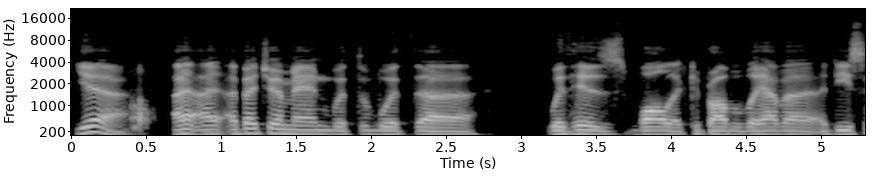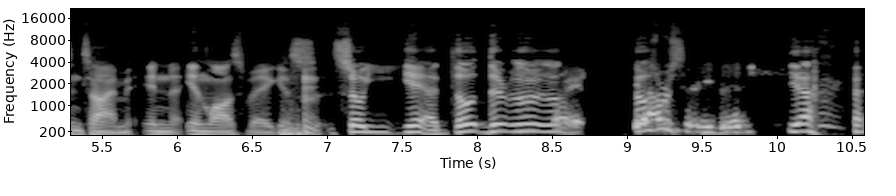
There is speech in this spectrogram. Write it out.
Yeah, I, I, I bet you a man with with uh, with his wallet could probably have a, a decent time in in Las Vegas. so yeah, th- there, Right. those Yeah, were would say he did. Yeah,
